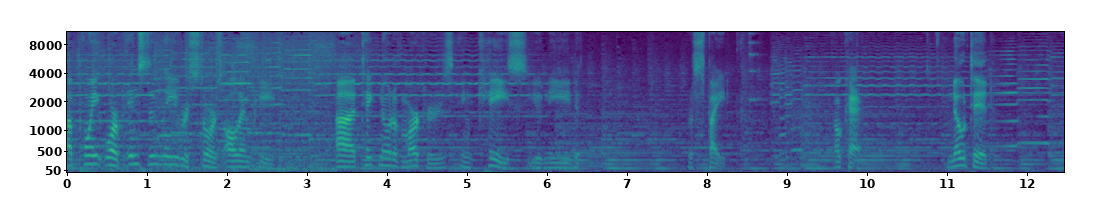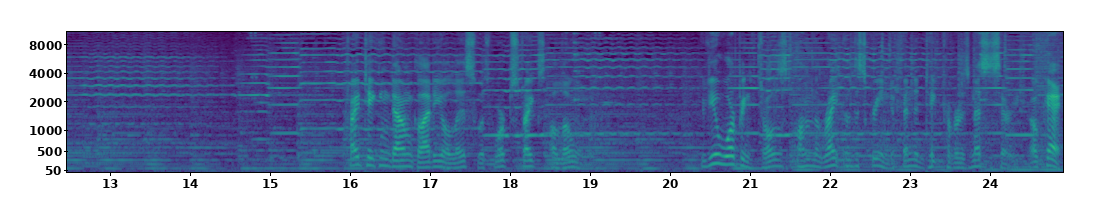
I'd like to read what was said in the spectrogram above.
a point warp instantly restores all MP. Uh, take note of markers in case you need respite. Okay. Noted. Try taking down Gladiolus with warp strikes alone. Review warping controls on the right of the screen. Defend and take cover as necessary. Okay.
